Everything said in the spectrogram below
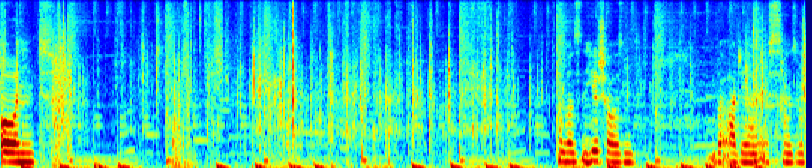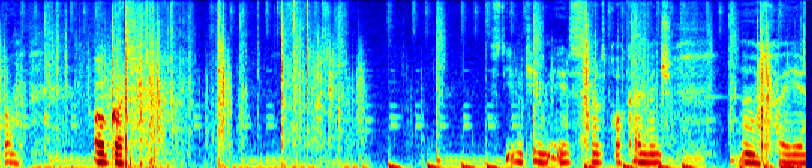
Und ansonsten Hirschhausen bei ADHS, na super. Oh Gott. Stephen King ist, na das braucht kein Mensch. Ach, hey.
